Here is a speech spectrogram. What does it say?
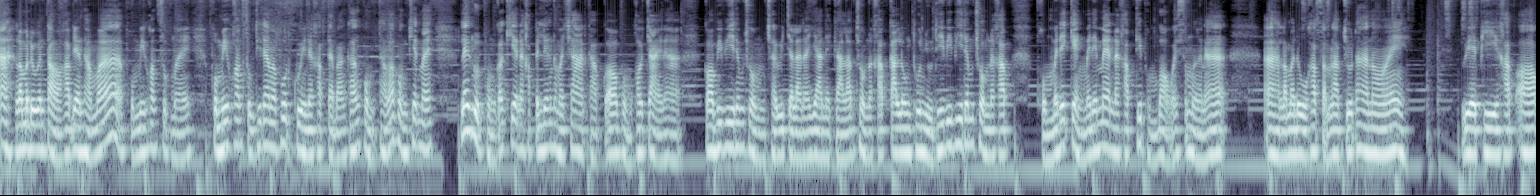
อะเรามาดูกันต่อครับยังถามว่าผมมีความสุขไหม ผมมีความสุขที่ได้มาพูดคุยนะครับ แต่บางครั้งผมถามว่าผมเครียดไหมเลขหลุดผมก็เครียดนะครับ เป็นเรื่องธรรมชาติครับ ก็ผมเข้าใจนะฮะก็พี่ๆท่านผู้ชมใช้วิจารณญาณในการรับชมนะครับ การลงทุนอยู่ที่พี่ๆท่านผู้ชมนะครับ ผมไม่ได้เก่งไม่ได้แม่นนะครับ ที่ผมบอกไว้เสมอนะฮะ อะเรามาดูครับสำหรับชุดฮานอย VIP ครับออก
